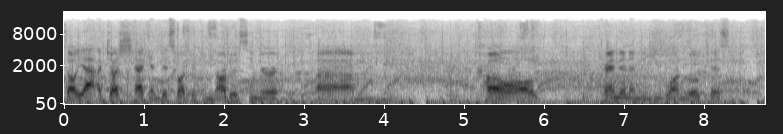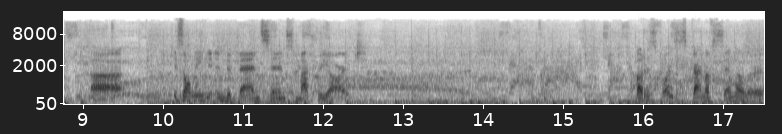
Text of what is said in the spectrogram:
So yeah, I just checked and this was with another singer um, called Brandon and the U1 Lukas. Uh, is only in the band since Matriarch. But his voice is kind of similar.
